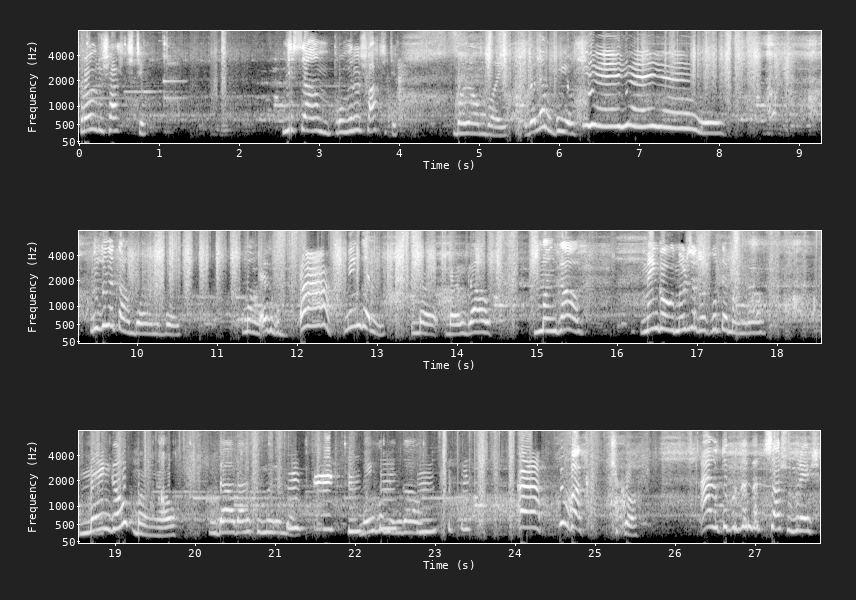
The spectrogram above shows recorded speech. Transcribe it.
Провери шахтите. Не сам, провери шахтите. Балон бой. Далем бил. Е, е, е, е. Вижда ли там боя на бой? Мангал. Ето го. А! Менгал. Ма- Мангал. Мангал. Менгал, нали за какво е мангал? Менгъл, мангал. Да, да, си мърем. Менгал, менгал. А, фак, чико. А, на 100% че сега ще умреш.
